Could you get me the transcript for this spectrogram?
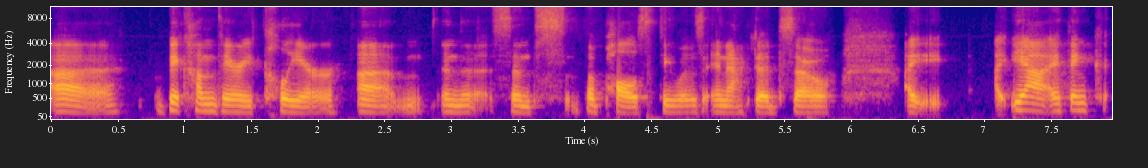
uh, become very clear um, in the since the policy was enacted. So, I yeah, I think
